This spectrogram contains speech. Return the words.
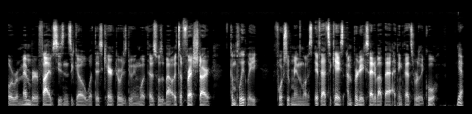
or remember five seasons ago what this character was doing, what this was about. It's a fresh start completely for Superman and Lois. If that's the case, I'm pretty excited about that. I think that's really cool. Yeah.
